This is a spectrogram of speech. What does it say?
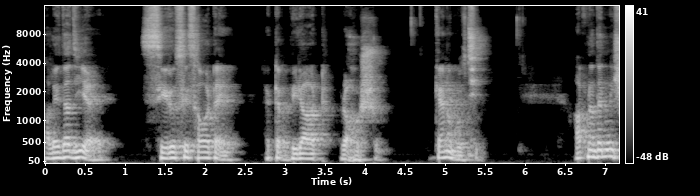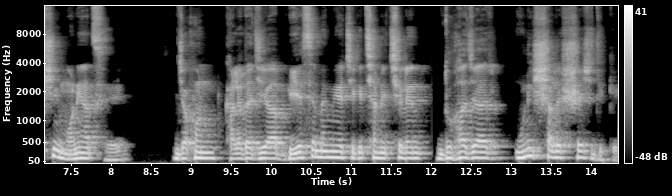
খালেদা জিয়ার সিরোসিস হওয়াটাই একটা বিরাট রহস্য। কেন বলছি? আপনাদের নিশ্চয়ই মনে আছে, যখন খালেদা জিয়া বিএসএমএমই এর চিকিৎসা নিচ্ছিলেন দু হাজার উনিশ সালের শেষ দিকে,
